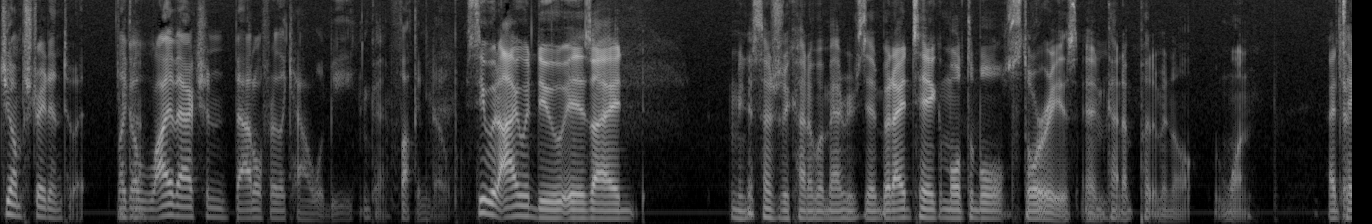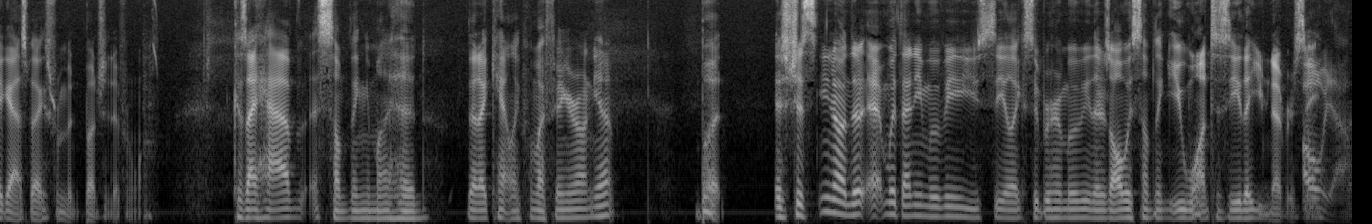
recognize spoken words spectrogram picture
jump straight into it. Like a live action battle for the cowl would be Okay. fucking dope. See what I would do is I'd I mean essentially kind of what Matt Reeves did, but I'd take multiple stories and mm-hmm. kind of put them in all one. I'd Okay. take aspects from a bunch of different ones. Cuz I have something in my head that I can't like put my finger on yet. But it's just, you know, there, eh, with any movie you see like superhero movie, there's always something you want to see that you never see. Oh yeah,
